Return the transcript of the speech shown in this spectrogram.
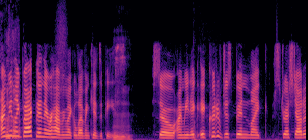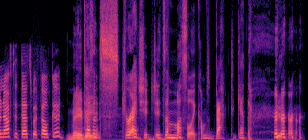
I mean, like back then they were having like 11 kids apiece. Mm-hmm. So, I mean, it, it could have just been like stretched out enough that that's what felt good. Maybe It doesn't stretch. It, it's a muscle. It comes back together. Yeah.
